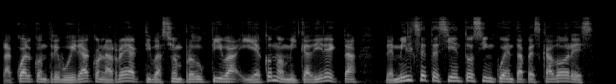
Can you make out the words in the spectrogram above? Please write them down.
la cual contribuirá con la reactivación productiva y económica directa de 1.750 pescadores.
